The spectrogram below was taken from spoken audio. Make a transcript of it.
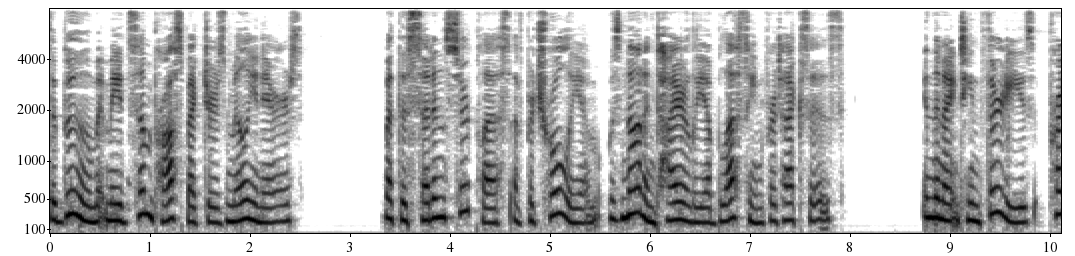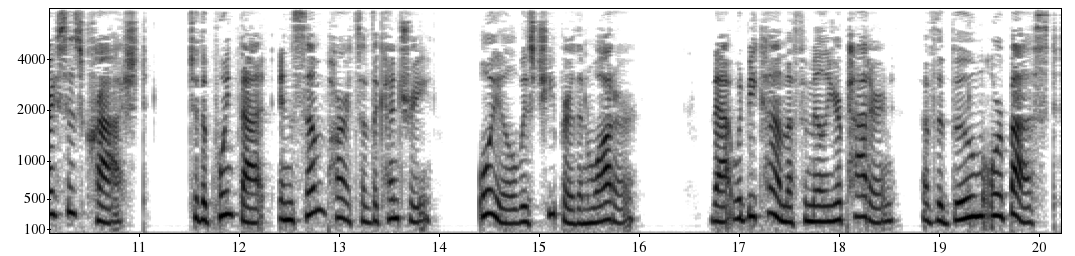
The boom made some prospectors millionaires. But the sudden surplus of petroleum was not entirely a blessing for Texas. In the 1930s, prices crashed to the point that, in some parts of the country, oil was cheaper than water. That would become a familiar pattern of the boom or bust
